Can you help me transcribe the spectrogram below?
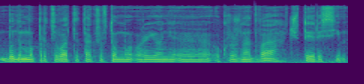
Будемо працювати також в тому районі е, окружна 2, 4, 7.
